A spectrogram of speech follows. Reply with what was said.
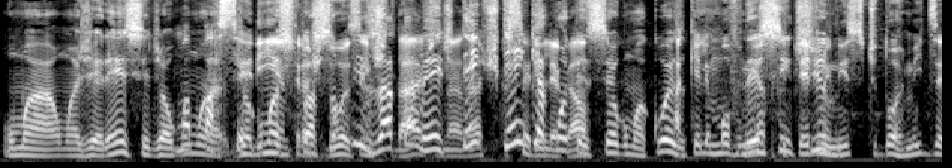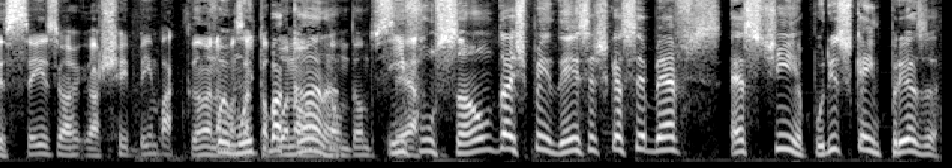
uma, uma gerência de alguma, uma de alguma situação. Exatamente, né? tem, que, tem que acontecer legal. alguma coisa. Aquele movimento nesse que sentido. teve no início de 2016, eu achei bem bacana, Foi mas muito acabou bacana, não, não dando certo. em função das pendências que a CBFS tinha. Por isso que a empresa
